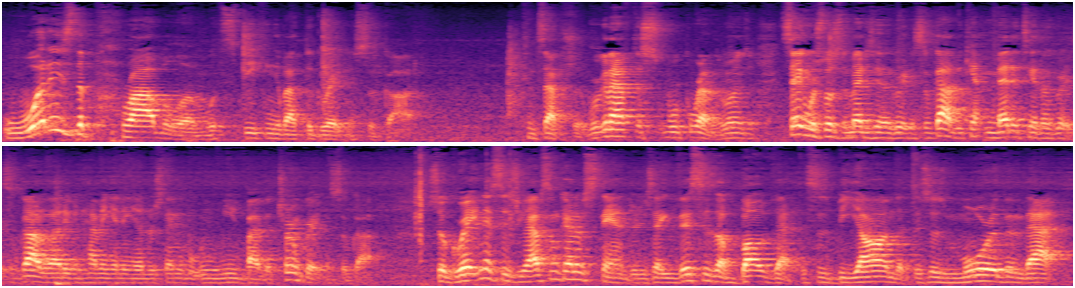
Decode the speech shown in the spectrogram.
What is the problem with speaking about the greatness of God? Conceptually, we're gonna have to work around it. Saying we're supposed to meditate on the greatness of God. We can't meditate on the greatness of God without even having any understanding of what we mean by the term greatness of God. So greatness is you have some kind of standard. You say this is above that. This is beyond that. This is more than that.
